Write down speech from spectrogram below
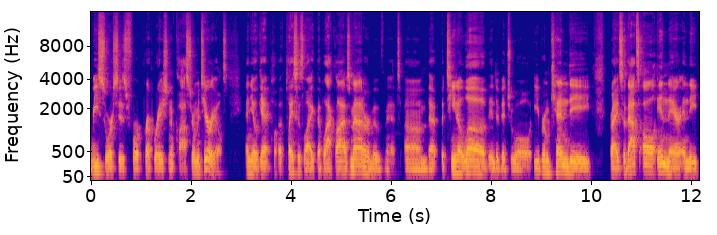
resources for preparation of classroom materials and you'll get places like the Black Lives Matter movement, um, that Bettina Love individual, Ibram Kendi, right? So that's all in there, and the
